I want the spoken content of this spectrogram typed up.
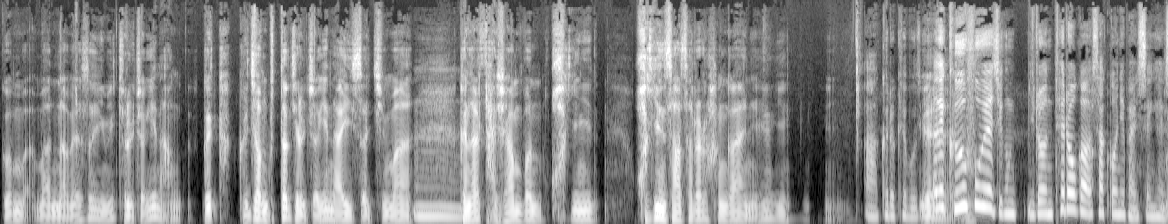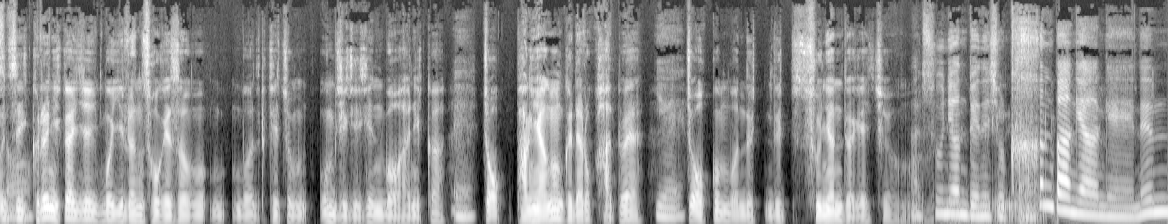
그 마- 만남에서 이미 결정이 난그 그 전부터 결정이 나 있었지만 음. 그날 다시 한번 확인이 확인 사살을 한 거 아니에요? 이- 아 그렇게 보죠. 예. 근데 그 후에 지금 이런 테러가 사건이 발생해서 그러니까 이제 뭐 이런 속에서 뭐, 뭐 이렇게 좀 움직이긴 뭐 하니까 예, 쪽 방향은 그대로 가되 예. 조금 뭐 늦, 늦 수년 되겠죠. 뭐. 아, 수년 되는 식으로 큰 방향에는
